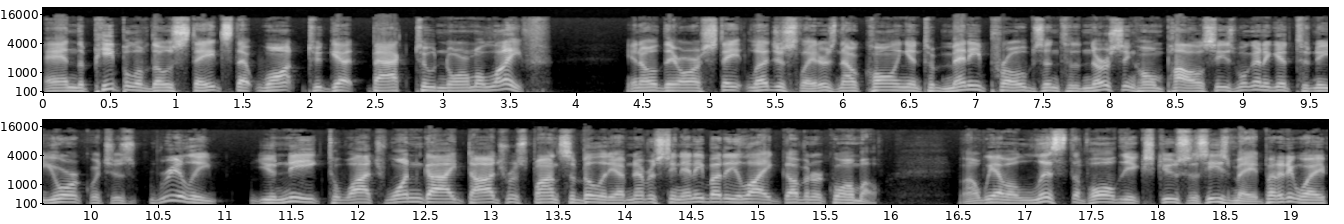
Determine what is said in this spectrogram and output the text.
and the people of those states that want to get back to normal life. You know, there are state legislators now calling into many probes into the nursing home policies. We're going to get to New York, which is really unique to watch one guy dodge responsibility. I've never seen anybody like Governor Cuomo. Well, we have a list of all the excuses he's made. But anyway,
